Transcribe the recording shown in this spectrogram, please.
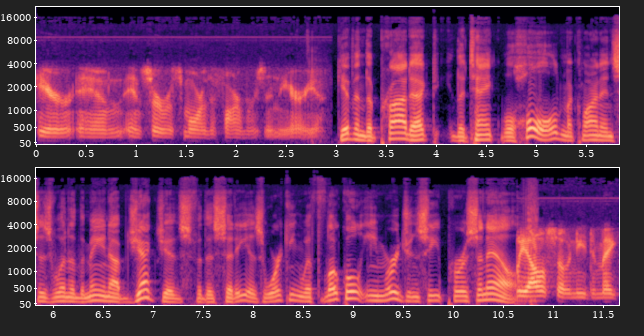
here and, and service more of the farmers in the area. Given the product the tank will hold, McClarnon says one of the main objectives for the city is working with local emergency personnel. We also need to make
